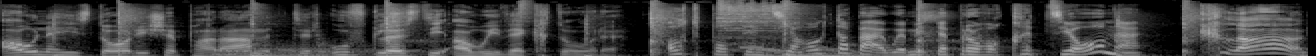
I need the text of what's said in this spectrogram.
allen historischen Parametern aufgelöst in alle Vektoren. Auch die Potentialtabellen mit den Provokationen. Klar!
